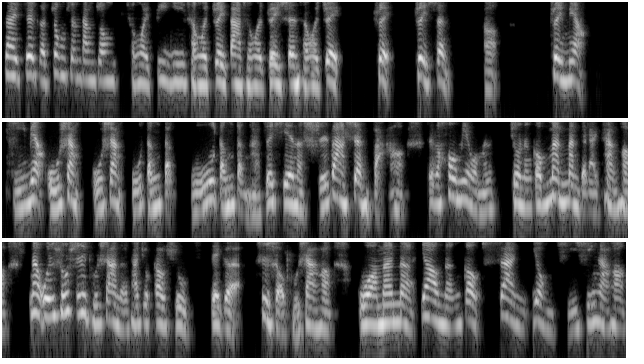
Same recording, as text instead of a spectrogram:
在这个众生当中成为第一，成为最大，成为最深，成为最最最胜。最妙、极妙、无上、无上、无等等、无等等啊，这些呢十大圣法啊，这个后面我们就能够慢慢的来看哈。那文殊师利菩萨呢，他就告诉这个智首菩萨哈，我们呢要能够善用其心啊哈，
